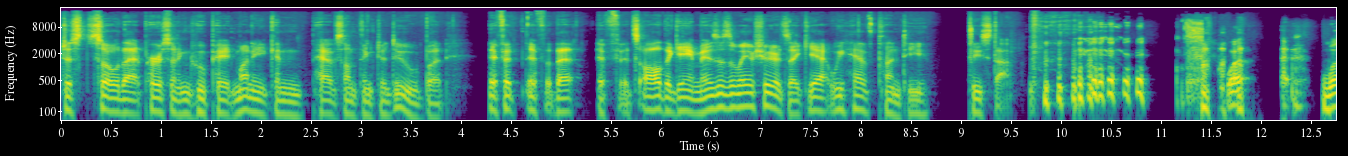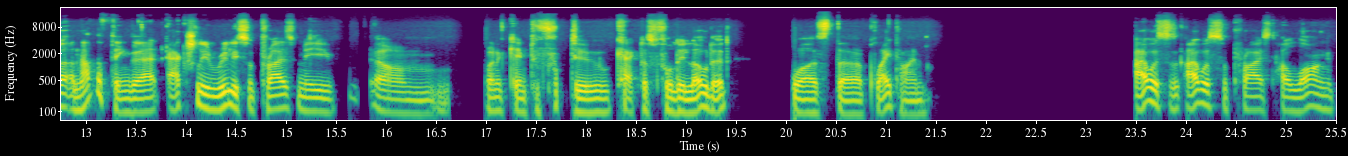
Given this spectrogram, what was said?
just so that person who paid money can have something to do. But if it if that if it's all the game is as a wave shooter, it's like yeah, we have plenty. Please stop. well, well, another thing that actually really surprised me um, when it came to to Cactus Fully Loaded was the playtime. I was I was surprised how long it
